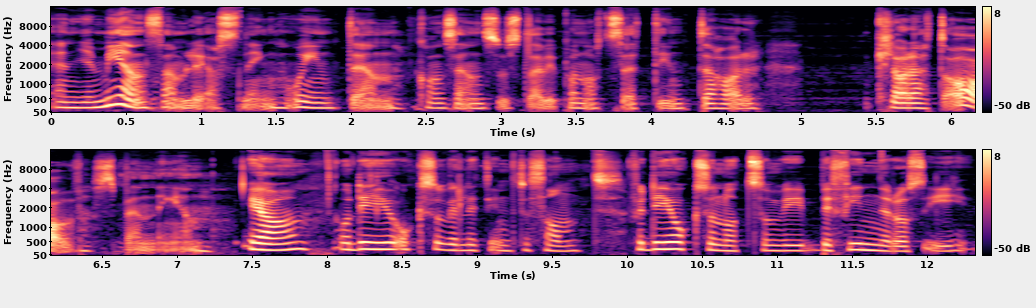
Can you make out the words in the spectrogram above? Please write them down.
en gemensam lösning och inte en konsensus där vi på något sätt inte har klarat av spänningen. Ja, och det är ju också väldigt intressant. För det är också något som vi befinner oss i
